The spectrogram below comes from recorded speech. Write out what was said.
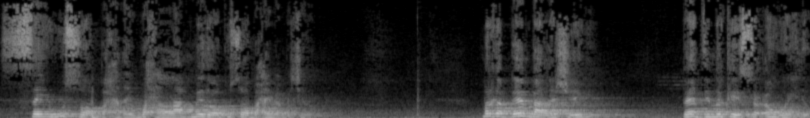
say ugu soo baxday wax lamidoo ku soo baxay baa ma jiro. Marka been baa la sheegi beentii markay socon weydo.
